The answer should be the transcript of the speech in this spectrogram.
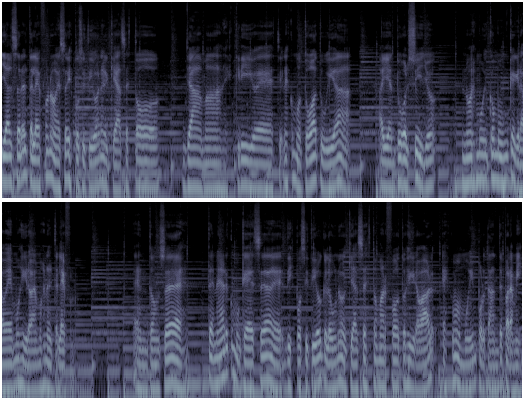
Y al ser el teléfono ese dispositivo en el que haces todo, llamas, escribes, tienes como toda tu vida ahí en tu bolsillo, no es muy común que grabemos y grabemos en el teléfono. Entonces, tener como que ese dispositivo que lo único que hace es tomar fotos y grabar es como muy importante para mí.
